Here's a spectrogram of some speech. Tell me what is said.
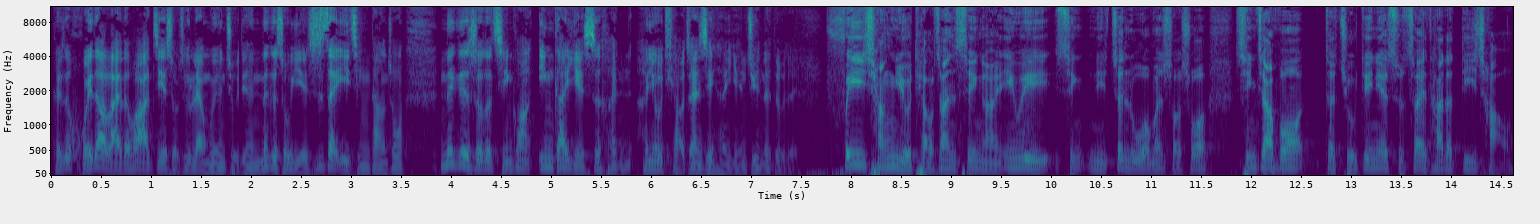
可是回到来的话，接手这个梁木园酒店，那个时候也是在疫情当中，那个时候的情况应该也是很很有挑战性、很严峻的，对不对？非常有挑战性啊！因为新你正如我们所说，新加坡的酒店业是在它的低潮，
